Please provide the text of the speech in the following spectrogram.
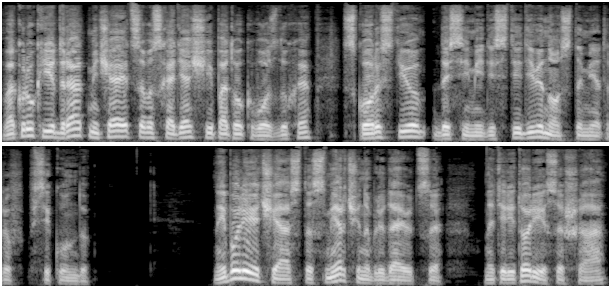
Вокруг ядра отмечается восходящий поток воздуха скоростью до 70-90 метров в секунду. Наиболее часто смерчи наблюдаются на территории США,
